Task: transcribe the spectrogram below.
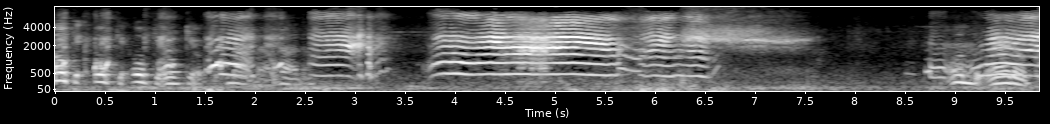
ఓకే ఓకే ఓకే దా దా దా దా వద్దు ఏడవద్దు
